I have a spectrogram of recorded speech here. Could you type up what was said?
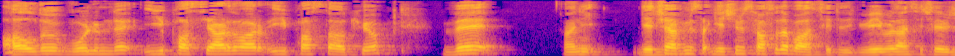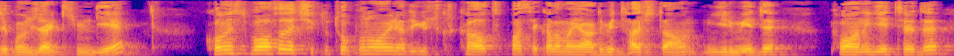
aldığı volümde iyi pas yardı var. iyi pas da atıyor. Ve hani geçen geçtiğimiz hafta da bahsettik. Waiver'dan seçilebilecek oyuncular kim diye. Collins bu hafta da çıktı. Topunu oynadı. 146 pas yakalama yardı. Bir touchdown. 27 puanı getirdi.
